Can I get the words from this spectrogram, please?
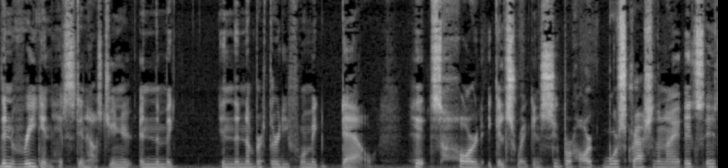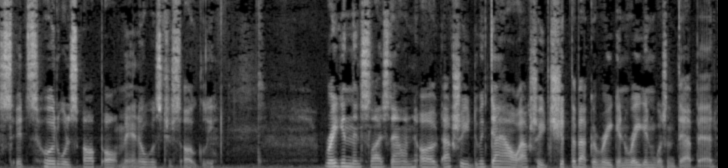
Then Ragan hits Stenhouse Jr. in the in the number 34 McDowell. Hits hard against Ragan, super hard, worst crash of the night. Its its its hood was up. Oh man, it was just ugly. Ragan then slides down. Uh, actually, McDowell actually chipped the back of Ragan. Ragan wasn't that bad.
